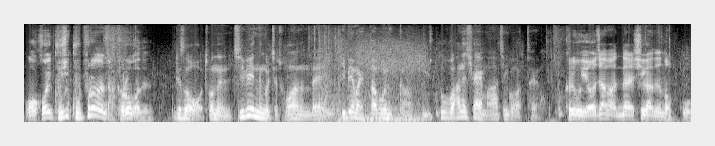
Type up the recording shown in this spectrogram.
어, 거의 99%는 다 그러거든 그래서 저는 집에 있는 걸 진짜 좋아하는데 집에만 있다 보니까 유튜브 하는 시간이 많아진 것 같아요. 그리고 여자 만날 시간은 없고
